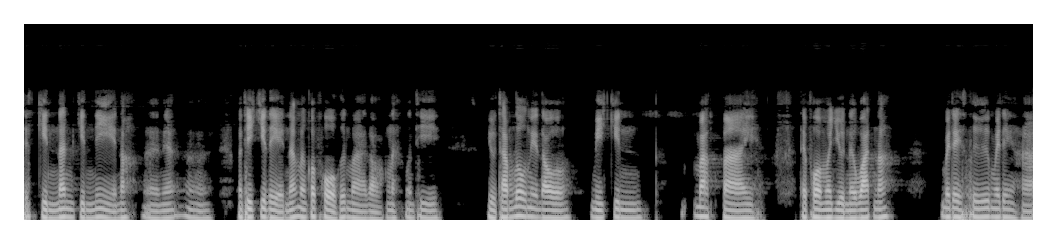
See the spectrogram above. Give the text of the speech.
จะกินนั่นกินนี่เนาะอะไรเนี้ยบางทีกิเลสนะมันก็โผล่ขึ้นมาหรอกนะบางทีอยู่ทางโลกนี่เรามีกินมากมาย แต่พอมาอยู่ในวัดนะไม่ได้ซื้อไม่ได้หา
